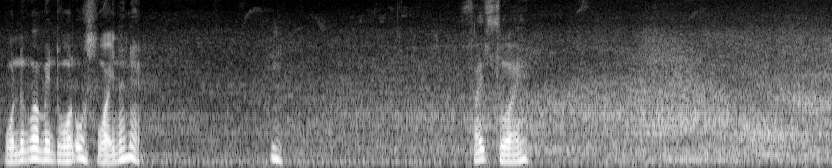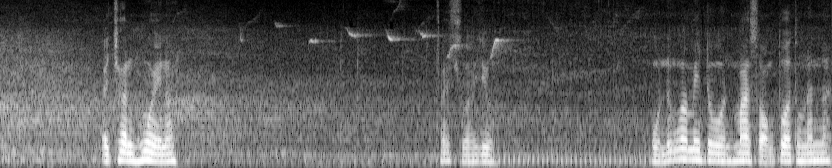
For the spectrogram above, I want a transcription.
โอ้นึกว่าไม่โดน โอ้ สวยนะเนี่ยไซส์สวยปลาช่อนห้วยเนาะไซส์สวยอยู่โหนึกว่าไม่โดนมาสองตัวตรงนั้นนะ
